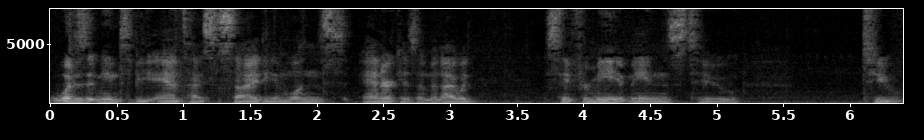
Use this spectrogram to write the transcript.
what does it mean to be anti-society in one's anarchism? And I would say, for me, it means to to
